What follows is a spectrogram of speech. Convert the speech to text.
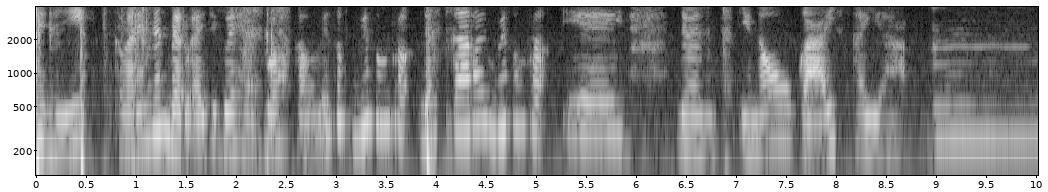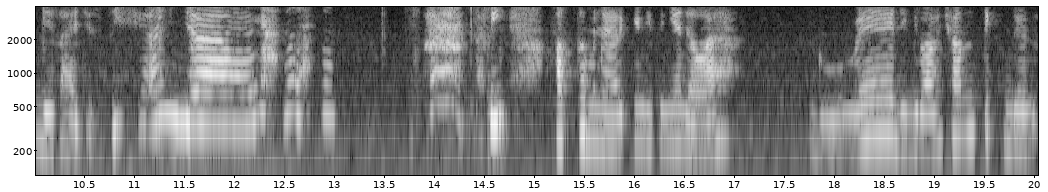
Jadi kemarin kan baru aja gue heboh kalau besok gue sempro dan sekarang gue sempro yay. Dan you know guys kayak hmm, biasa aja sih anjay. Tapi fakta menariknya di sini adalah gue dibilang cantik dan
